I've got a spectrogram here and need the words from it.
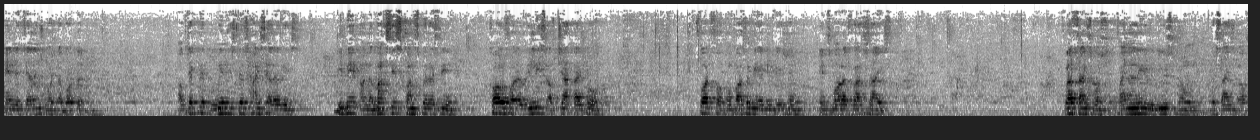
and the challenge was aborted. Objected to ministers' high salaries, debate on the Marxist conspiracy, call for the release of Chia Thye Poh, fought for compulsory education in smaller class size. Class size was finally reduced from the size of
